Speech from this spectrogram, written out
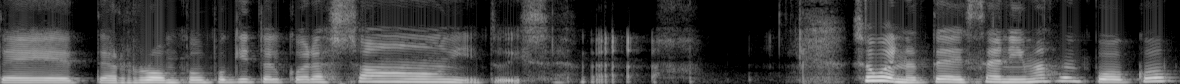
te, te rompe un poquito el corazón y tú dices, o bueno, te desanimas un poco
